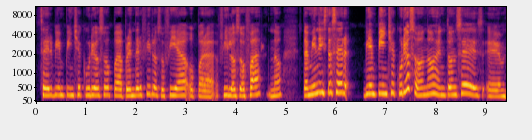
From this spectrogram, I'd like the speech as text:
ser bien pinche curioso, para aprender filosofía o para filosofar, ¿no? También necesitas ser bien pinche curioso, ¿no? Entonces, eh,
